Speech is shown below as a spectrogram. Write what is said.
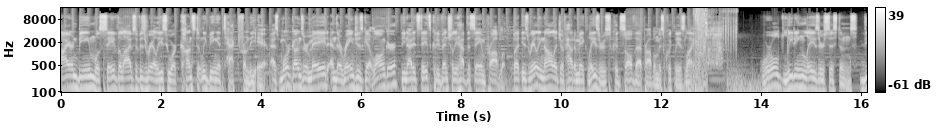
Iron Beam will save the lives of Israelis who are constantly being attacked from the air. As more guns are made and their ranges get longer, the United States could eventually have the same problem. But Israeli knowledge of how to make lasers could solve that problem as quickly as light world-leading laser systems. The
